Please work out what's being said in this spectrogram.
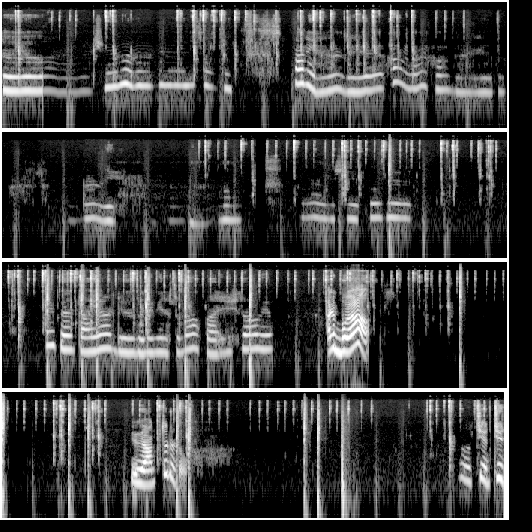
Thank you. 입에 다이아를 그리면서 너 맛있어요. 아니 뭐야? 왜안 뚫어져? 어, 튀어 튀어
